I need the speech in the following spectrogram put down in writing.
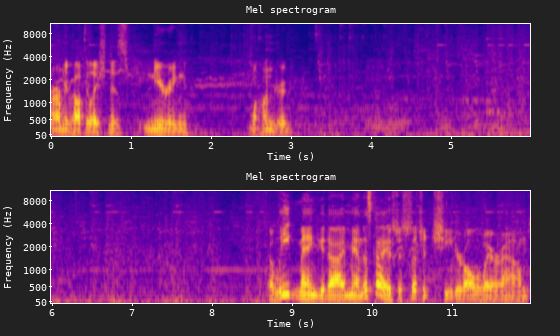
Our army population is nearing 100. Elite Mangudai. Man, this guy is just such a cheater all the way around.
